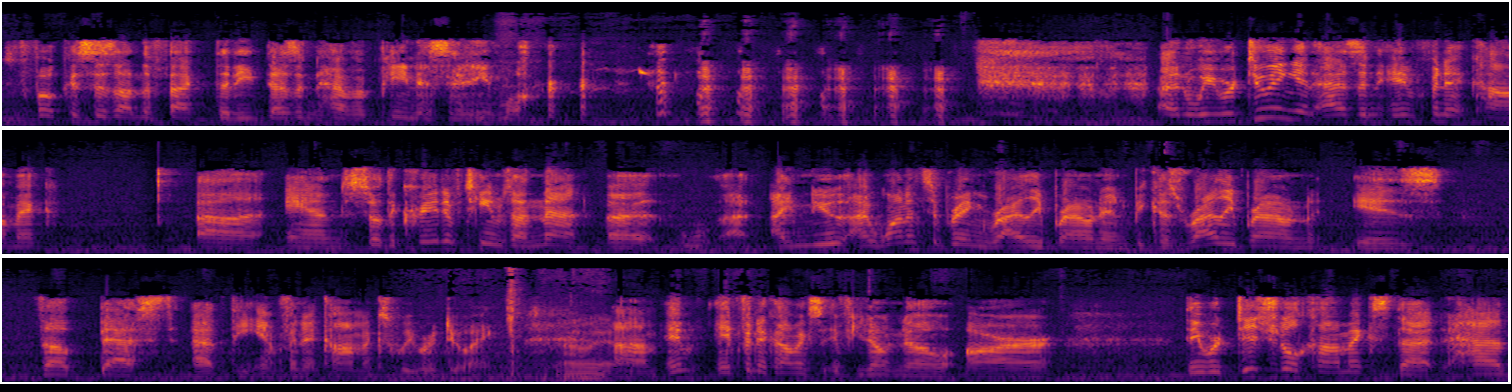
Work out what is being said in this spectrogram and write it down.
focuses on the fact that he doesn't have a penis anymore. and we were doing it as an infinite comic uh, and so the creative teams on that, uh, I knew I wanted to bring Reilly Brown in because Reilly Brown is the best at the Infinite Comics we were doing. Oh, yeah. um, Infinite Comics, if you don't know, are they were digital comics that had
